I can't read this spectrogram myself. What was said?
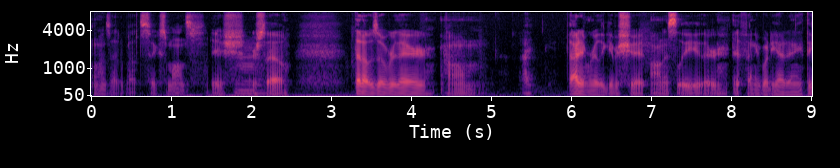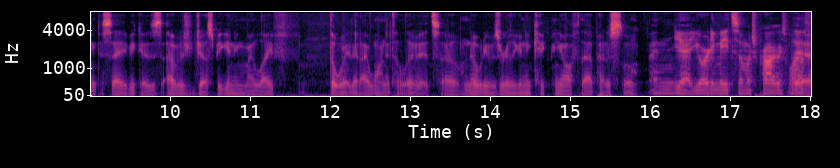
what was that about six months ish or Mm. so that I was over there. Um, I- I didn't really give a shit honestly either if anybody had anything to say because I was just beginning my life the way that I wanted to live it. So nobody was really gonna kick me off that pedestal. And yeah, you already made so much progress. Why? the Yeah.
